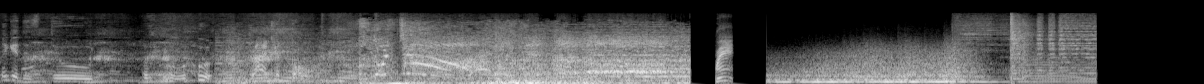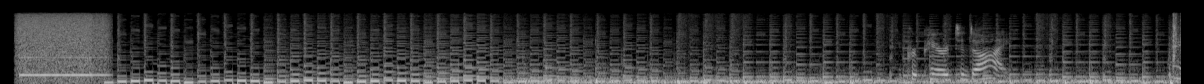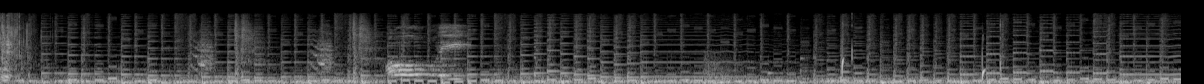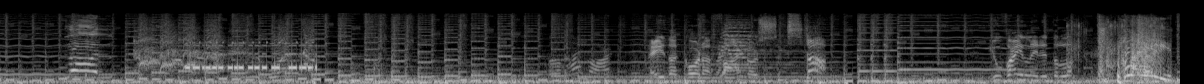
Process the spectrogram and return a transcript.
Look at this dude. Dragon Ball. Good prepared to die. Holy Court a fine or stop! You violated the law. Please!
